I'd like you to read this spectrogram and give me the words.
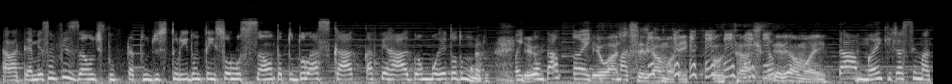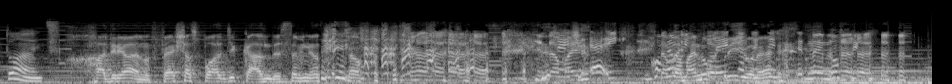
Ela tem a mesma visão de tipo, tá tudo destruído, não tem solução, tá tudo lascado, tá ferrado, vamos morrer todo mundo. Ou então eu, da mãe. eu acho matou. que seria a mãe. Eu acho que seria a mãe. Da mãe que já se matou antes. Adriano, fecha as portas de casa, não deixa essa menina assim, não. ainda mais, é, ainda mais no frio, né? No frio.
